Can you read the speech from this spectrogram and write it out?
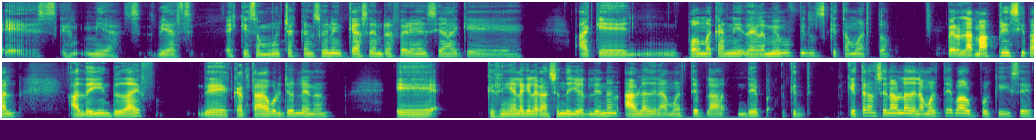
es- eh, mira, mira, es que son muchas canciones que hacen referencia a que a que Paul McCartney de los mismos Beatles que está muerto, pero la más principal, A Day in the Life, de, cantada por John Lennon, eh, que señala que la canción de John Lennon habla de la muerte de, que, que esta canción habla de la muerte de Paul porque dice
